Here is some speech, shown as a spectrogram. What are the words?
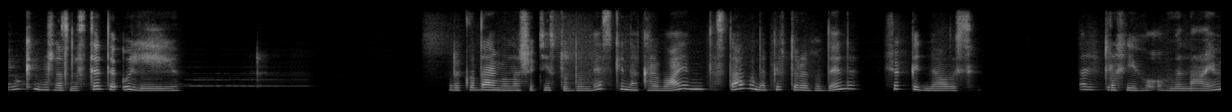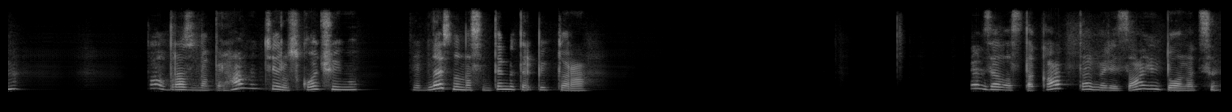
Руки можна змастити олією. Перекладаємо наше тісто до миски, накриваємо та ставимо на півтори години, щоб піднялося. Далі трохи його обминаємо та одразу на пергаменті розкочуємо приблизно на сантиметр півтора. Я взяла стакан та вирізаю донаци.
